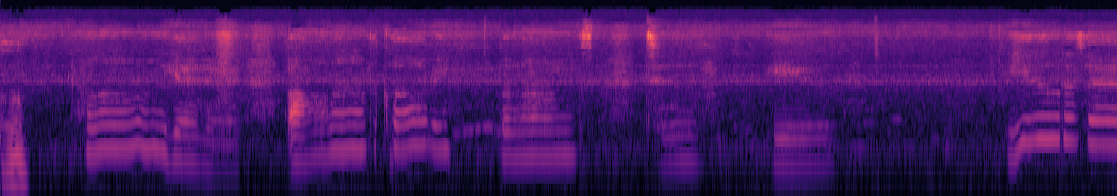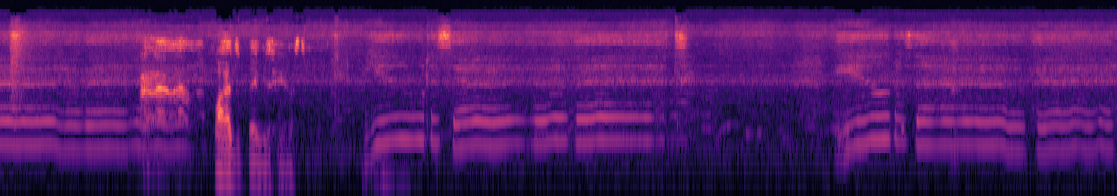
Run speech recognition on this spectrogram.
Uh-huh. Oh, yeah. All of the glory belongs to you. You deserve it. Why is the baby's hands? You deserve it. You deserve it.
